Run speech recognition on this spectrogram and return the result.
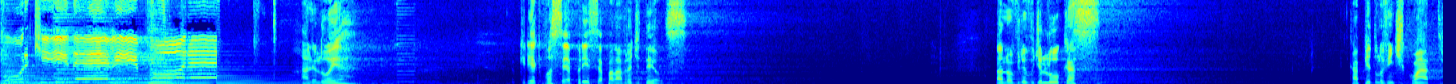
Porque dele por ele Aleluia. Eu queria que você abrisse a palavra de Deus. Lá no livro de Lucas, capítulo 24.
